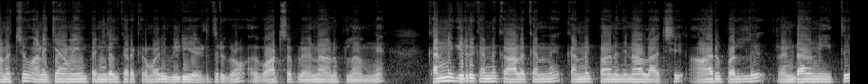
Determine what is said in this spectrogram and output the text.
அணைச்சும் அணைக்காமையும் பெண்கள் கறக்கிற மாதிரி வீடியோ எடுத்துருக்குறோம். அது வாட்ஸ்அப்பில் வேணால் அனுப்பலாமுங்க. கண்ணுக்கு கிரு கண்ணு காலக்கண்ணு கண்ணுக்கு பதினஞ்சு நாள் ஆச்சு. ஆறு பல்லு ரெண்டாம் நீத்து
